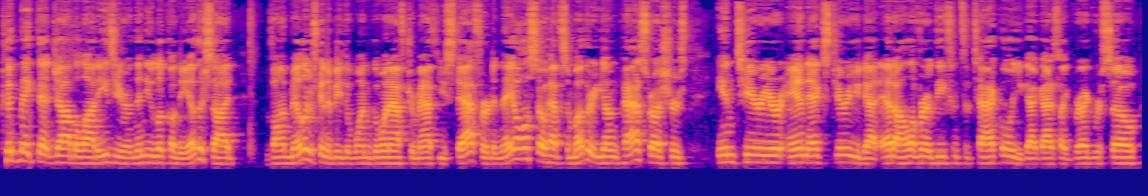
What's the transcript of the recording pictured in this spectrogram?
Could make that job a lot easier. And then you look on the other side, Von Miller's going to be the one going after Matthew Stafford and they also have some other young pass rushers interior and exterior. You got Ed Oliver, defensive tackle, you got guys like Greg Rousseau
